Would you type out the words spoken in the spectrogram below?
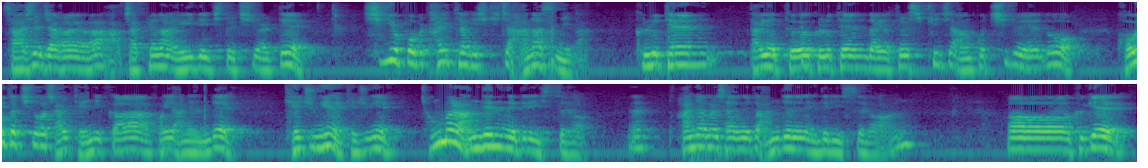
사실 제가 자폐나 ADHD를 치료할 때 식이요법을 타이트하게 시키지 않았습니다. 글루텐 다이어트, 글루텐 다이어트를 시키지 않고 치료해도 거의 다 치료가 잘 되니까 거의 안 했는데 개 중에 개 중에 정말 안 되는 애들이 있어요. 예? 한약을 사용해도 안 되는 애들이 있어요. 어 그게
